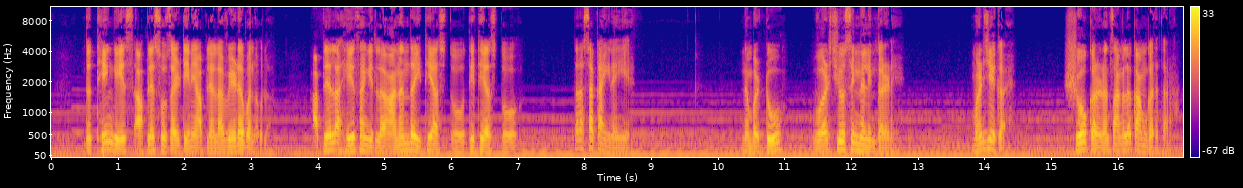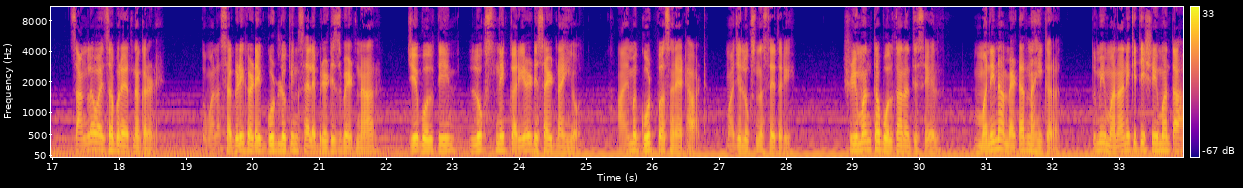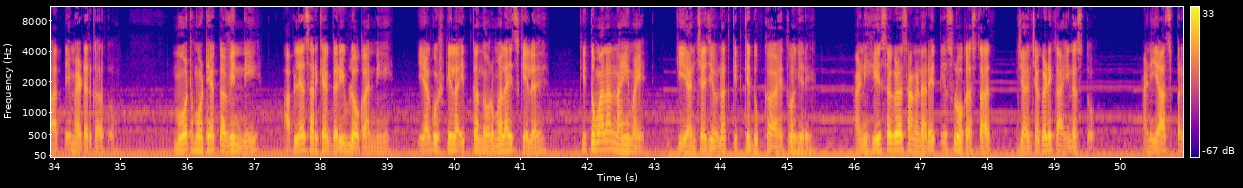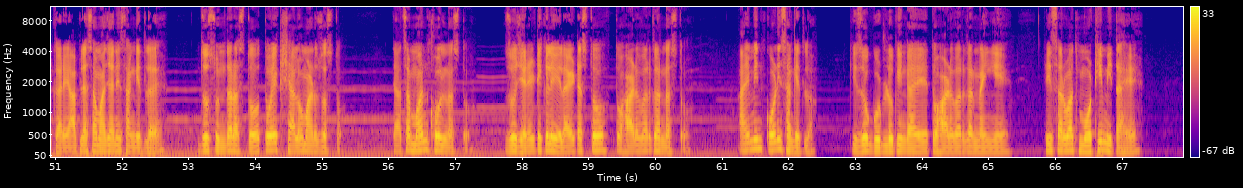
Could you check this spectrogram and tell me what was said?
द थिंग इज आपल्या सोसायटीने आपल्याला वेडं बनवलं. आपल्याला हे सांगितलं आनंद इथे असतो तिथे असतो. तर असा काही नाही आहे नंबर टू व्हर्च्युअल सिग्नलिंग करणे. म्हणजे काय? शो करणं चांगलं काम करताना. चांगलं व्हायचा प्रयत्न करणे. तुम्हाला सगळीकडे गुड लुकिंग सेलिब्रिटीज भेटणार जे बोलतील लुक्सने करिअर डिसाईड नाही होत. I am a good person at heart माझे लुक्स नसते तरी. श्रीमंत बोलताना दिसेल मनीना मॅटर नाही करत. तुम्ही मनाने किती श्रीमंत आहात ते मॅटर करतो. मोठमोठ्या कवींनी आपल्यासारख्या गरीब लोकांनी या गोष्टीला इतकं नॉर्मलाईज केलं आहे की तुम्हाला नाही माहीत की यांच्या जीवनात कितके दुःख आहेत वगैरे. आणि हे सगळं सांगणारे तेच लोक असतात ज्यांच्याकडे काही नसतो. आणि याच प्रकारे आपल्या समाजाने सांगितलं आहे जो सुंदर असतो तो एक शॅलो माणूस असतो. त्याचा मन खोल नसतो. जो जेनेटिकली इलाईट असतो तो हार्डवर्कर नसतो. आय मीन कोणी सांगितलं की जो गुड लुकिंग आहे तो हार्डवर्कर नाही आहे ही सर्वात मोठी मित आहे.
